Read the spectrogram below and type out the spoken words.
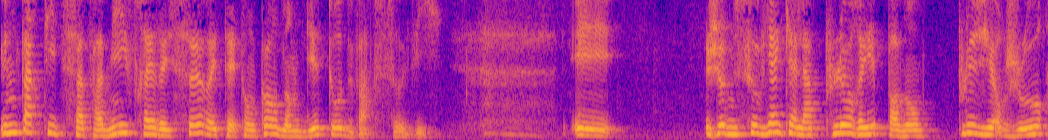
Une partie de sa famille, frères et sœurs, était encore dans le ghetto de Varsovie. Et je me souviens qu'elle a pleuré pendant plusieurs jours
